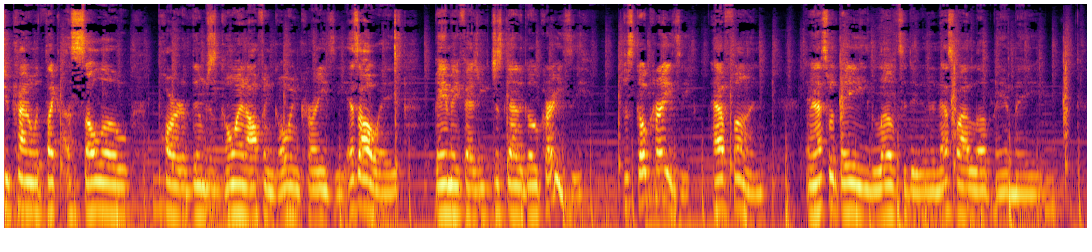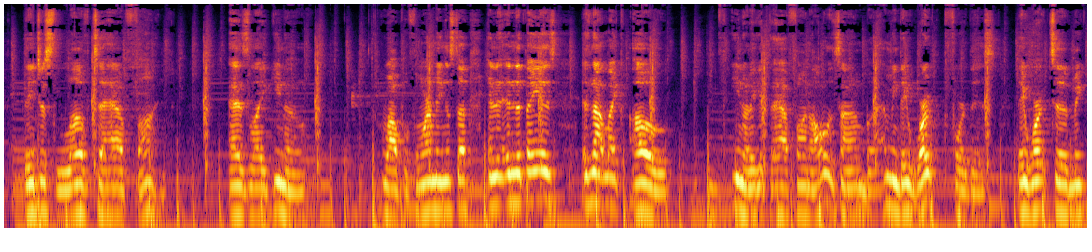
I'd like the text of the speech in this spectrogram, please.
you kind of with like a solo part of them just going off and going crazy. As always, Band-Maid fashion, you just gotta go crazy. Just go crazy. Have fun. And that's what they love to do. And that's why I love Band-Maid. They just love to have fun. As like, you know, while performing and stuff. And, and the thing is, it's not like, oh, you know, they get to have fun all the time, but I mean, they work for this. They work to make,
